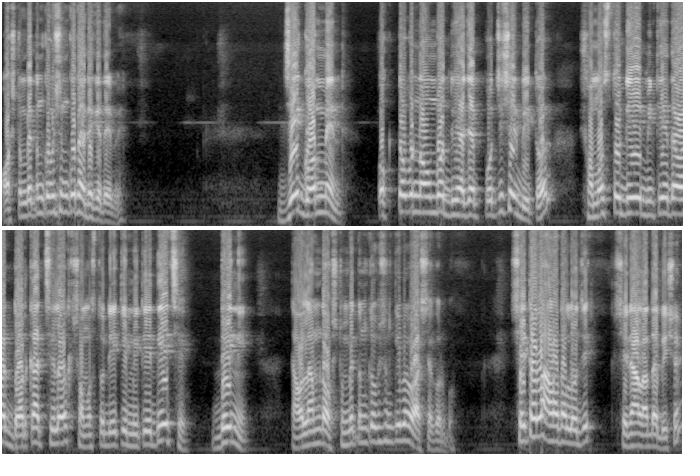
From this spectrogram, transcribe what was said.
অষ্টম বেতন কমিশন কোথায় থেকে দেবে? যে গভর্নমেন্ট অক্টোবর নভেম্বর দুই হাজার পঁচিশের ভিতর সমস্ত দিয়ে মিটিয়ে দেওয়ার দরকার ছিল, সমস্ত দিয়ে কি মিটিয়ে দিয়েছে, দেয়নি। তাহলে আমরা অষ্টম বেতন কমিশন কীভাবে আশা করব? সেটা হলো আলাদা লজিক সেটা আলাদা বিষয়।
